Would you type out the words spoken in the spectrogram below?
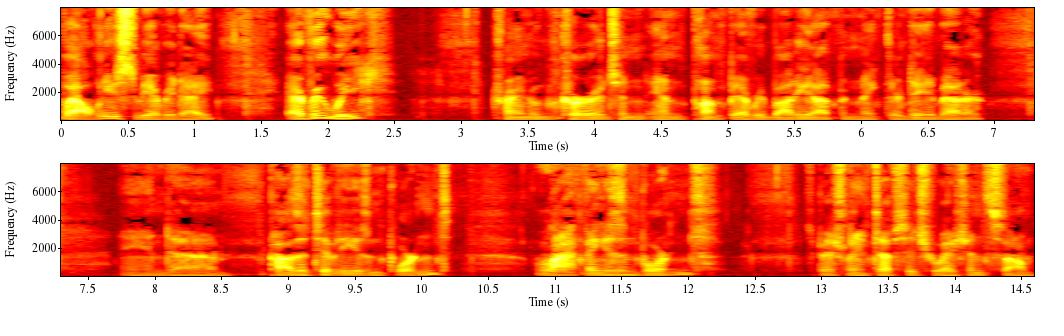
well, it used to be every day, every week, trying to encourage and, and pump everybody up and make their day better. And uh, positivity is important. laughing is important, especially in tough situations. So,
